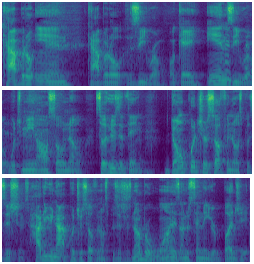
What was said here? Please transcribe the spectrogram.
Capital N, capital zero. Okay, N zero, which mean also no. So here's the thing: don't put yourself in those positions. How do you not put yourself in those positions? Number one is understanding your budget.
